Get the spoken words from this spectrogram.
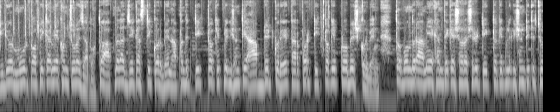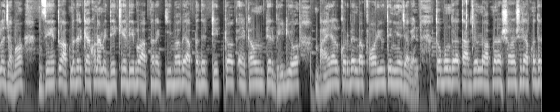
ভিডিওর মূল টপিক আমি এখন চলে যাব। তো আপনারা যে কাজটি করবেন, আপনাদের টিকটক অ্যাপ্লিকেশনটি আপডেট করে তারপর টিকটকে প্রবেশ করবেন। তো বন্ধুরা, আমি এখান থেকে সরাসরি টিকটক অ্যাপ্লিকেশনটিতে চলে যাব। যেহেতু আপনাদেরকে এখন আমি দেখিয়ে দিব আপনারা কীভাবে আপনাদের টিকটক অ্যাকাউন্টের ভিডিও ভাইরাল করবেন বা ফর ইউতে নিয়ে যাবেন। তো বন্ধুরা, তার জন্য আপনারা সরাসরি আপনাদের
